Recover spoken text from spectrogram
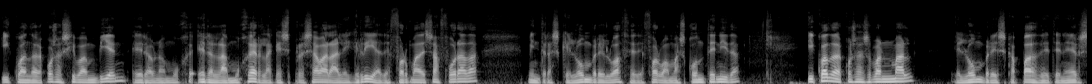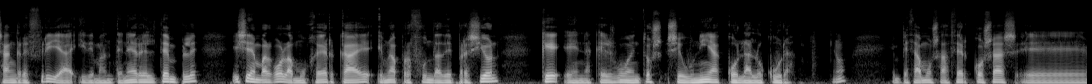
y cuando las cosas iban bien era, una mujer, era la mujer la que expresaba la alegría de forma desaforada, mientras que el hombre lo hace de forma más contenida, y cuando las cosas van mal, el hombre es capaz de tener sangre fría y de mantener el temple, y sin embargo la mujer cae en una profunda depresión que en aquellos momentos se unía con la locura. ¿no? Empezamos a hacer cosas eh,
